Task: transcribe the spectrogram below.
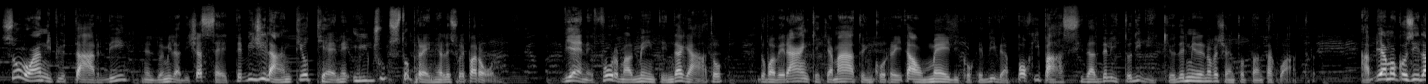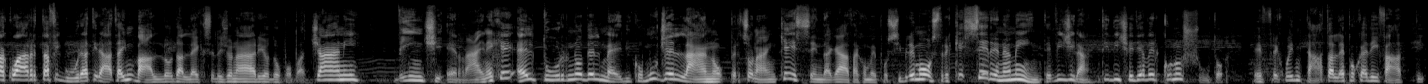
Solo anni più tardi, nel 2017, Vigilanti ottiene il giusto premio alle sue parole. Viene formalmente indagato dopo aver anche chiamato in correità un medico che vive a pochi passi dal delitto di Vicchio del 1984. Abbiamo così la quarta figura tirata in ballo dall'ex legionario dopo Pacciani, Vinci e Reinecke è il turno del medico Mugellano, persona anch'essa indagata come possibile mostro e che serenamente Vigilanti dice di aver conosciuto e frequentato all'epoca dei fatti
